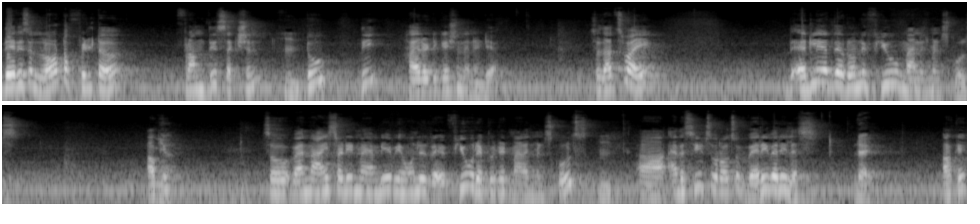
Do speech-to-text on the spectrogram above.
there is a lot of filter from this section Hmm. to the higher education in India. So that's why the, earlier there were only few management schools. Okay. Yeah. So when I studied my MBA, we have only a few reputed management schools, Hmm. uh, and the seats were also very very less. Right. Okay.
